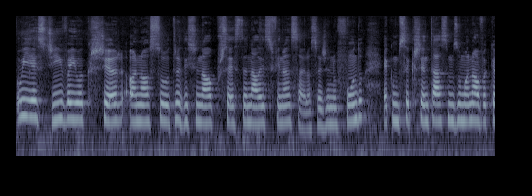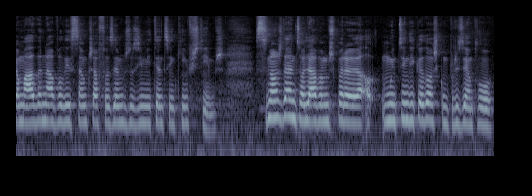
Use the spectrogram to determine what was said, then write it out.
um, o ESG veio a crescer ao nosso tradicional processo de análise financeira, ou seja, no fundo, é como se acrescentássemos uma nova camada na avaliação que já fazemos dos emitentes em que investimos. Se nós antes olhávamos para muitos indicadores, como por exemplo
